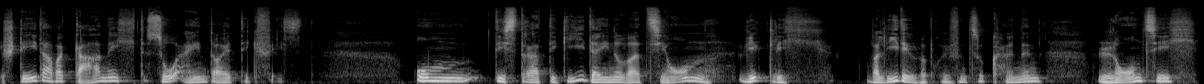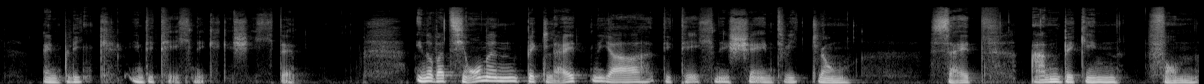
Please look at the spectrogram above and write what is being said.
steht aber gar nicht so eindeutig fest. Um die Strategie der Innovation wirklich valide überprüfen zu können, lohnt sich ein Blick in die Technikgeschichte. Innovationen begleiten ja die technische Entwicklung seit Anbeginn von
